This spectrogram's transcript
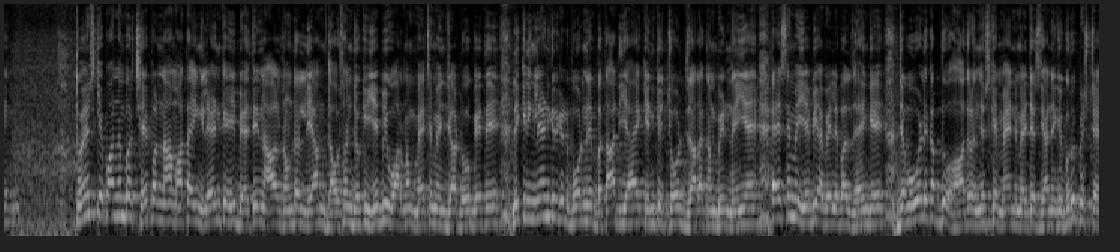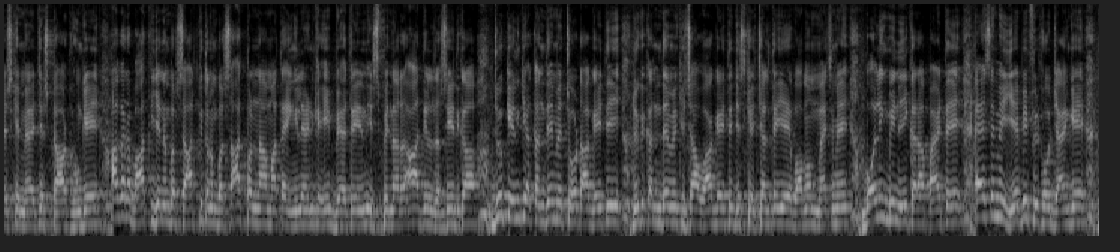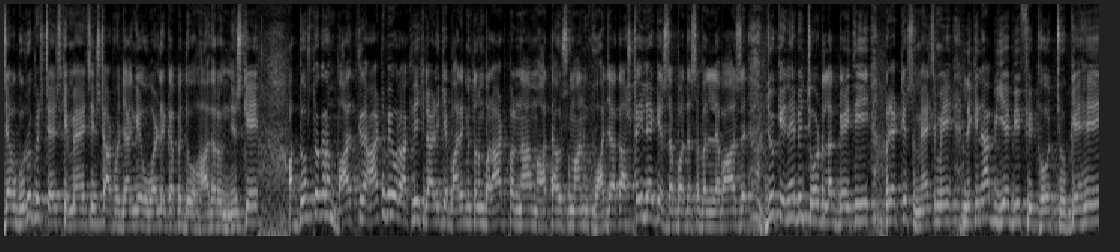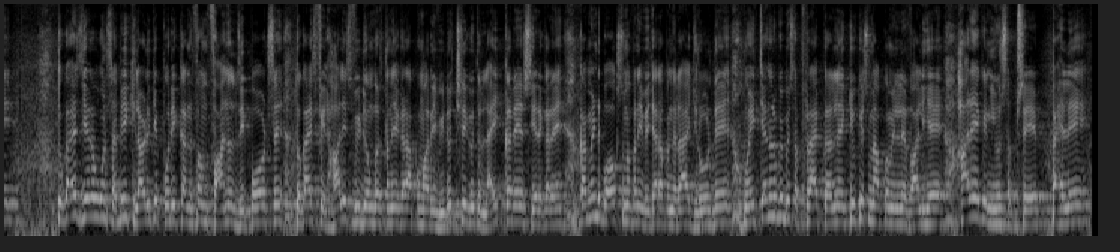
तो इसके बाद नंबर छह पर नाम आता है इंग्लैंड के ही बेहतरीन ऑलराउंडर लियाम दाउसन जो कि ये भी वार्म अप मैच में इंजर्ड हो गए थे। लेकिन इंग्लैंड क्रिकेट बोर्ड ने बता दिया है कि इनके चोट ज़्यादा गंभीर नहीं है। ऐसे में ये भी अवेलेबल रहेंगे। जब वर्ल्ड कप दो हज़ार उन्नीस के मैन मैचेस यानी कि ग्रुप स्टेज के मैच स्टार्ट होंगे। अगर बात कीजिए नंबर सात की तो नंबर सात पर नाम आता है इंग्लैंड के ही बेहतरीन स्पिनर आदिल रशीद का, जो कि इनके कंधे में चोट आ गई थी, जो कि कंधे में खिंचाव आ गए थे, जिसके चलते ये वार्म अप मैच में बॉलिंग भी नहीं करा पाए थे। ऐसे में ये भी फिट हो जाएँगे। जब ग्रुप स्टेज के मैच स्टार्ट हो जाएँगे वर्ल्ड कप दो हज़ार उन्नीस के। अब दोस्तों, अगर हम बात करें आठवें और आखिरी खिलाड़ी के बारे में तो नंबर आठ पर नाम आता है उस्मान ख्वाजा का, ऑस्ट्रेलिया के ज़बरदस्त बल्लेबाज, जो कि इन्हें भी चोट लग गई थी प्रैक्टिस मैच में, लेकिन अब ये भी फिट हो चुके हैं। तो गैस ये रहो उन सभी खिलाड़ियों की पूरी कंफर्म फाइनल रिपोर्ट्स तो गैस फ़िलहाल इस वीडियो में बस तने अगर आपको हमारी वीडियो अच्छी लगी तो लाइक करें शेयर करें। कमेंट बॉक्स में अपने विचार, अपने राय ज़रूर दें। वहीं चैनल को भी सब्सक्राइब कर लें, क्योंकि इसमें आपको मिलने वाली है हर एक न्यूज़ सबसे पहले।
